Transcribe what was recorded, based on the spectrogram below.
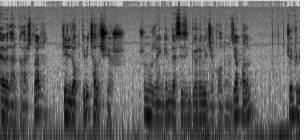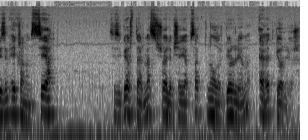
Evet arkadaşlar. Cillop gibi çalışıyor. Şunun rengini de sizin görebilecek olduğunuz yapalım. Çünkü bizim ekranımız siyah. Sizi göstermez. Şöyle bir şey yapsak ne olur görülüyor mu? Evet görülüyor.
